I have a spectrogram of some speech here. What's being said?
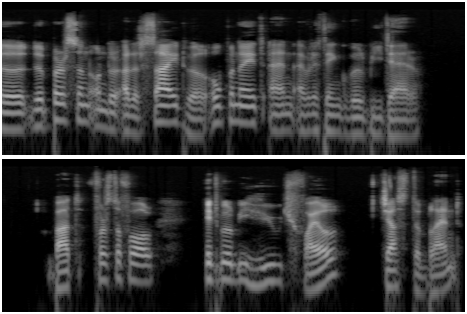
Uh, the person on the other side will open it and everything will be there but first of all, it will be huge file, just the blend,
